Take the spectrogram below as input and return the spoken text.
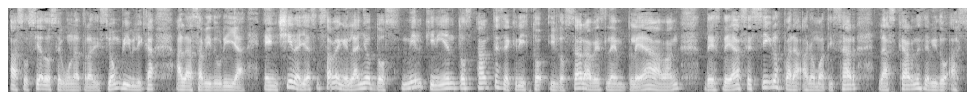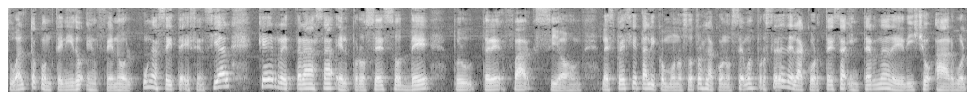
asociado según la tradición bíblica a la sabiduría. En China ya se usaba en el año 2000 1500 a.C. y los árabes la empleaban desde hace siglos para aromatizar las carnes debido a su alto contenido en fenol, un aceite esencial que retrasa el proceso de putrefacción. La especie tal y como nosotros la conocemos procede de la corteza interna de dicho árbol.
